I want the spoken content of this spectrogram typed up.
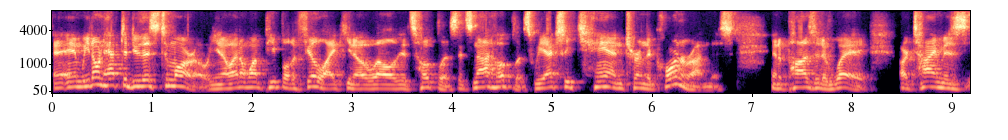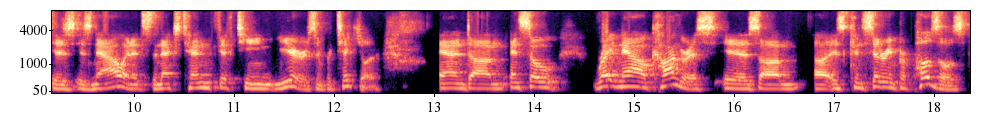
and we don't have to do this tomorrow. You know i don't want people to feel like you know well it's hopeless. It's not hopeless. We actually can turn the corner on this in a positive way. Our time is is is now and it's the next 10 15 years in particular. And um, and so right now congress is um, uh, is considering proposals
